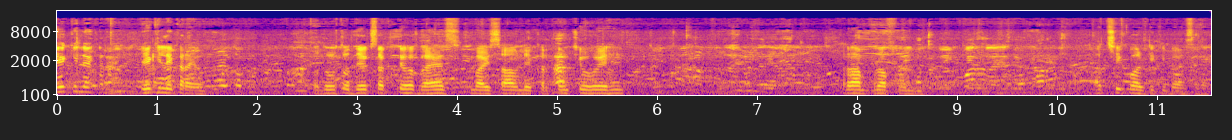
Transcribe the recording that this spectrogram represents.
एक ही लेकर आए एक ही लेकर आए हो तो दोस्तों देख सकते हो भैंस भाई साहब लेकर पहुँचे हुए हैं रामपुरा फूल में अच्छी क्वालिटी की भैंस है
